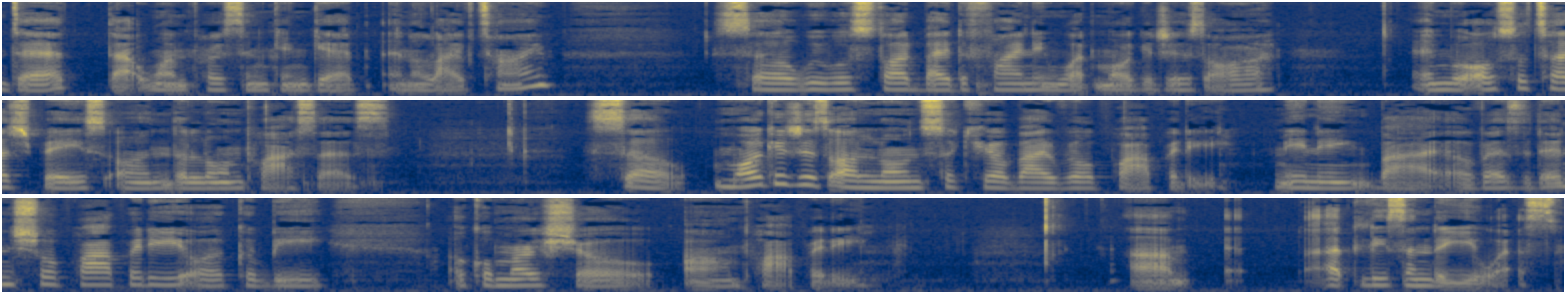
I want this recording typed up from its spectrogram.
debt that one person can get in a lifetime. So, we will start by defining what mortgages are, and we'll also touch base on the loan process. So, mortgages are loans secured by real property, meaning by a residential property or it could be a commercial um, property, um, at least in the U.S.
